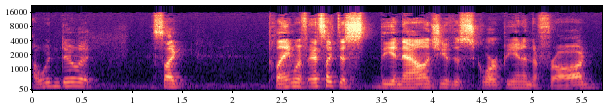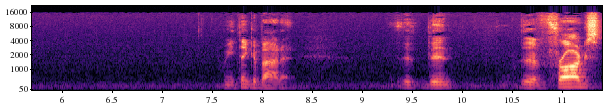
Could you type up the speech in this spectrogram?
I wouldn't do it. It's like playing with, it's like this, the analogy of the scorpion and the frog. I mean, think about it. The, the, the frog's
